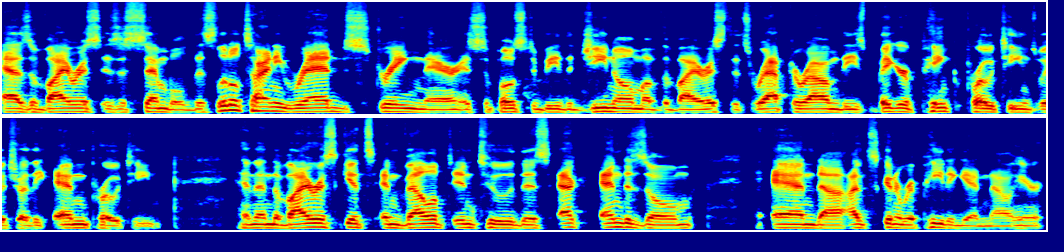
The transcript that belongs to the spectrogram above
as a virus is assembled. This little tiny red string there is supposed to be the genome of the virus that's wrapped around these bigger pink proteins, which are the N protein. And then the virus gets enveloped into this endosome. And uh, I'm just going to repeat again now here.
